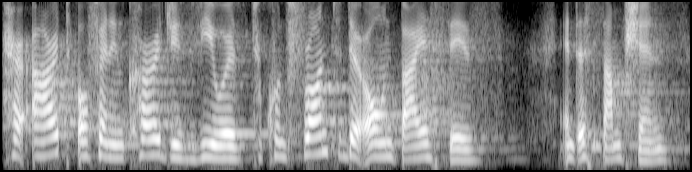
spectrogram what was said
Her art often encourages viewers to confront their own biases and assumptions.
